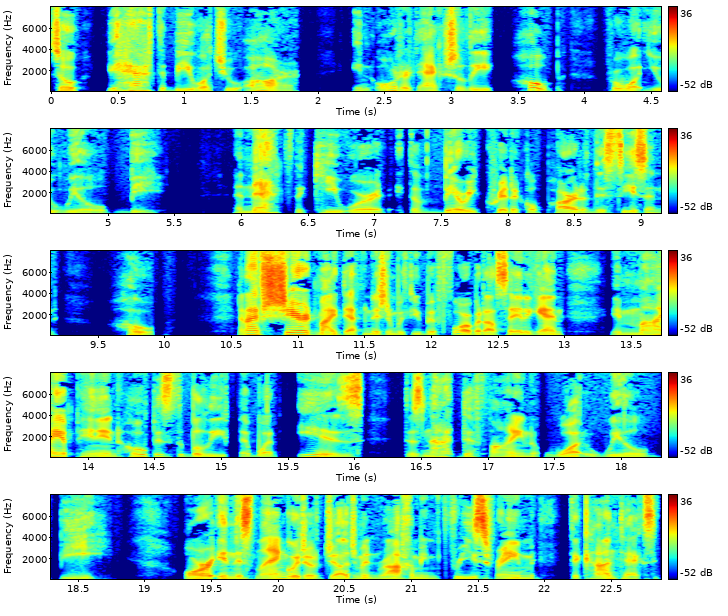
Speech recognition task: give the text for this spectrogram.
So you have to be what you are in order to actually hope for what you will be. And that's the key word. It's a very critical part of this season hope. And I've shared my definition with you before, but I'll say it again. In my opinion, hope is the belief that what is does not define what will be. Or in this language of judgment, rachamim, freeze frame to context,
